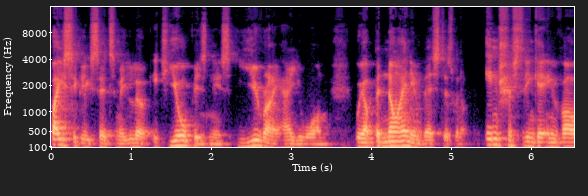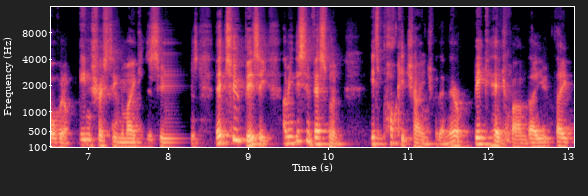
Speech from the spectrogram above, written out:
basically said to me, look, it's your business. You run it how you want. We are benign investors. We're not interested in getting involved. We're not interested in making decisions. They're too busy. I mean, this investment, it's pocket change for them. They're a big hedge fund. They they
